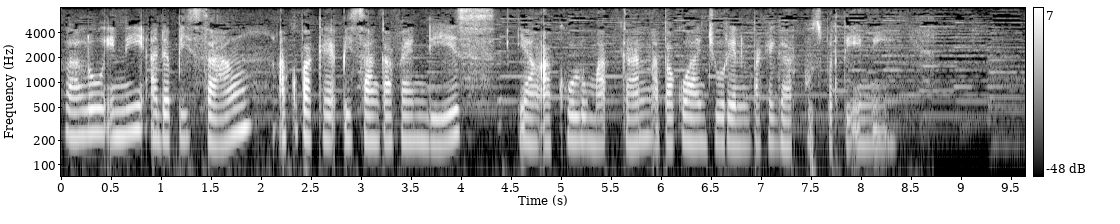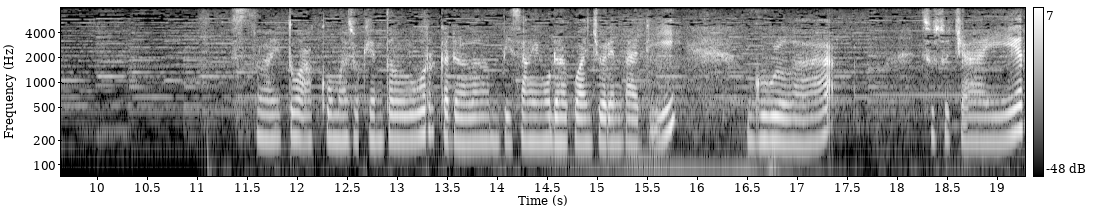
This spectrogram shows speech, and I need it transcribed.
Lalu ini ada pisang. Aku pakai pisang Cavendish Yang aku lumatkan atau aku hancurin pakai garpu seperti ini. Setelah itu aku masukin telur ke dalam pisang yang udah aku hancurin tadi. Gula susu cair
